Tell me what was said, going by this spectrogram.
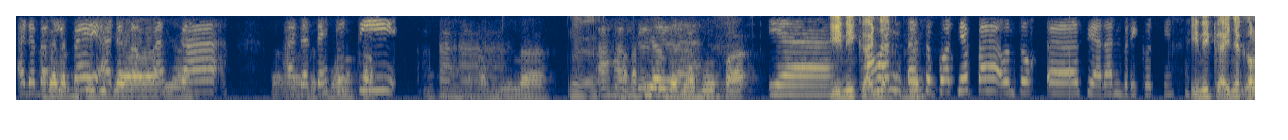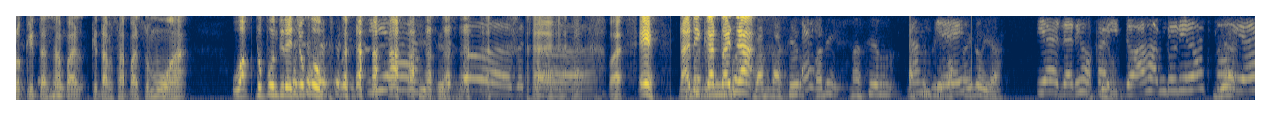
ada Bang Ada Bang Ipe, Ipe ada Bang ya. Pasca, Ah, ada ada Teh Tuti. Alhamdulillah. Nah, Terima kasih ya udah gabung Pak. Iya. Ini kayaknya- Mohon eh, supportnya Pak untuk eh, siaran berikutnya. Ini kayaknya kalau kita sapa kita sapa semua, waktu pun tidak cukup. iya, betul, betul. Wah, eh, tadi katanya Bang Bang Nasir tadi Nasir Bang Nasir di Jay. Hokkaido ya? Iya, dari Hokkaido. Alhamdulillah tuh ya,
